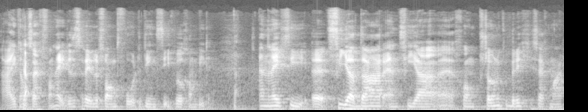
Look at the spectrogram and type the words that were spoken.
hij dan Ja. zegt van... Hé, hey, dit is relevant voor de dienst die ik wil gaan bieden. En dan heeft hij eh, via daar en via gewoon persoonlijke berichtjes, zeg maar...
